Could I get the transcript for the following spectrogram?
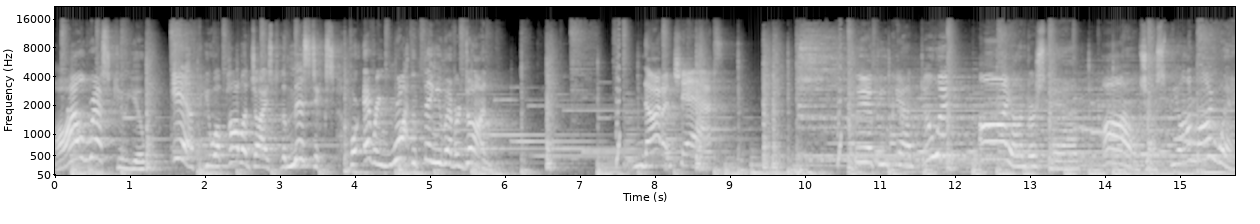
I'll rescue you you apologize to the Mystics for every rotten thing you've ever done. Not a chance. If you can't do it, I understand. I'll just be on my way.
